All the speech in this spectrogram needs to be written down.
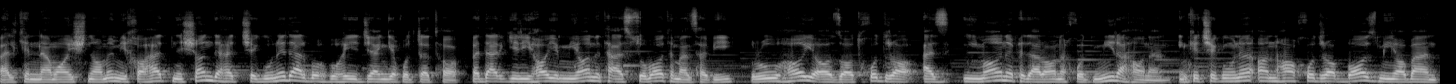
بلکه نمایشنامه می‌خواهد نشان دهد چگونه در بحبوحه جنگ قدرت ها و درگیری های میان تعصبات مذهبی روحهای آزاد خود را از ایمان پدران خود میرهانند. اینکه چگونه آنها خود را باز مییابند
